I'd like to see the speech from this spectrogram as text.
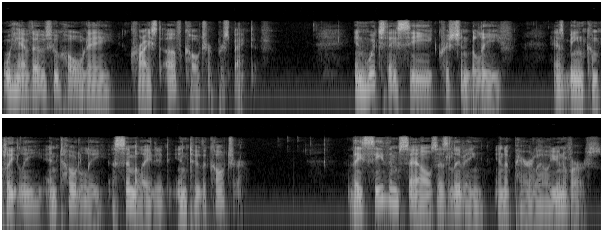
we have those who hold a Christ of culture perspective, in which they see Christian belief as being completely and totally assimilated into the culture. They see themselves as living in a parallel universe.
